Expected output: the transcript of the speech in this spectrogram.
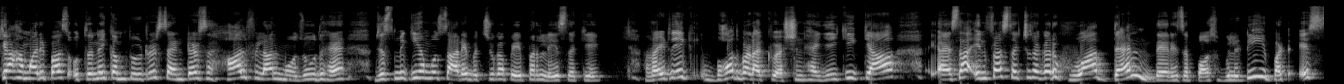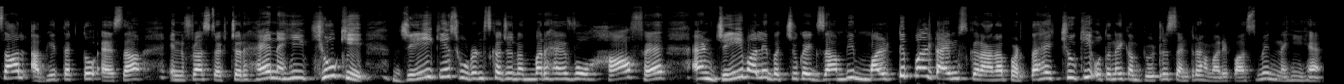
क्या हमारे पास उतने कंप्यूटर सेंटर्स हाल फ़िलहाल मौजूद हैं जिसमें कि हम उस सारे बच्चों का पेपर ले सके? Right right? एक बहुत बड़ा क्वेश्चन है ये कि क्या ऐसा इंफ्रास्ट्रक्चर अगर हुआ then there is a possibility but इस साल अभी तक तो ऐसा इंफ्रास्ट्रक्चर है नहीं, क्योंकि जेई के स्टूडेंट्स का जो नंबर है वो हाफ़ है एंड जेई वाले बच्चों का एग्ज़ाम भी मल्टीपल टाइम्स कराना पड़ता है, क्योंकि उतने कंप्यूटर सेंटर हमारे पास में नहीं है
